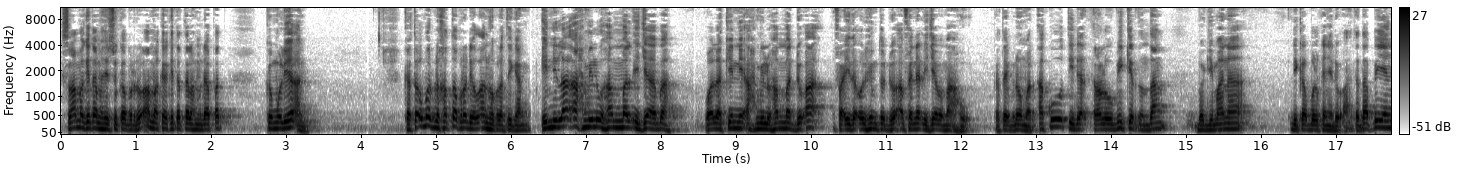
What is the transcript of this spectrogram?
Selama kita masih suka berdoa, maka kita telah mendapat kemuliaan. Kata Umar bin Khattab radhiyallahu anhu perhatikan, "Inilah ahmilu hammal ijabah, walakinni ahmilu hammad du'a, fa idza ulhimtu du'a fa ijabah ma'ahu." Kata Ibnu Umar, "Aku tidak terlalu mikir tentang bagaimana dikabulkannya doa, tetapi yang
